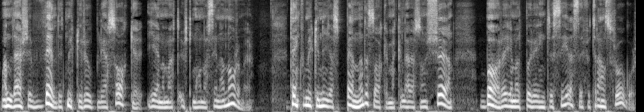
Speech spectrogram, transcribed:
Man lär sig väldigt mycket roliga saker genom att utmana sina normer. Tänk vad mycket nya spännande saker man kan lära sig om kön bara genom att börja intressera sig för transfrågor.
